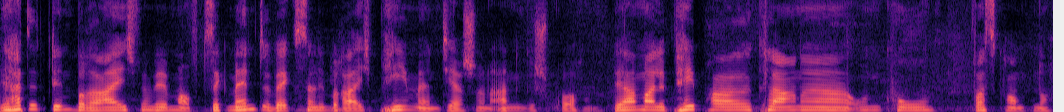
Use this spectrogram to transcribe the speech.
Ihr hattet den Bereich, wenn wir mal auf Segmente wechseln, den Bereich Payment ja schon angesprochen. Wir haben alle PayPal, Klarna und Co. Was kommt noch?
